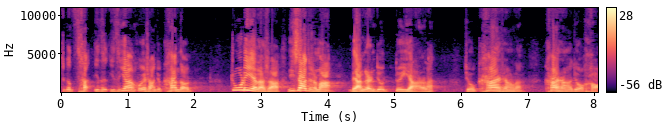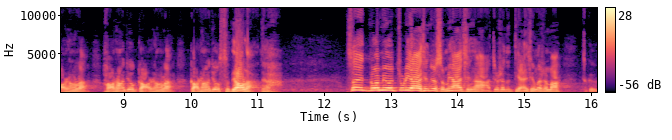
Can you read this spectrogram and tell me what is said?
这个餐一次一次宴会上就看到朱丽叶了，是吧？一下就什么，两个人就对眼了，就看上了，看上就好上了，好上就搞上了，搞上就死掉了，对吧？所以罗密欧朱丽叶爱情就是什么爱情啊？就是那典型的什么这个。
